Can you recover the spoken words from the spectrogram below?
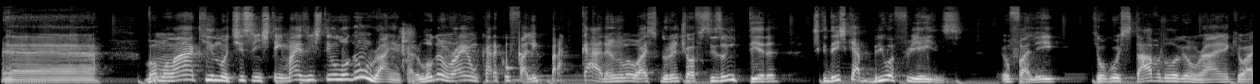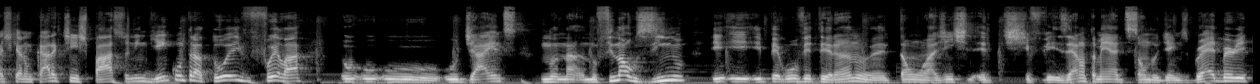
É... Vamos lá, que notícia a gente tem mais? A gente tem o Logan Ryan, cara. O Logan Ryan é um cara que eu falei pra caramba, eu acho, durante a off-season inteira. Acho que desde que abriu a Free Agents, eu falei que eu gostava do Logan Ryan, que eu acho que era um cara que tinha espaço, ninguém contratou e foi lá o, o, o, Giants no, na, no finalzinho e, e, e, pegou o veterano. Então a gente eles fizeram também a adição do James Bradbury,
